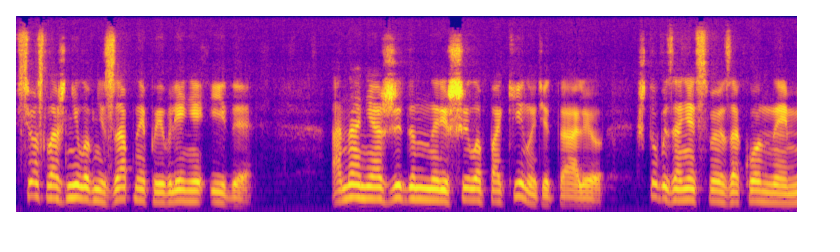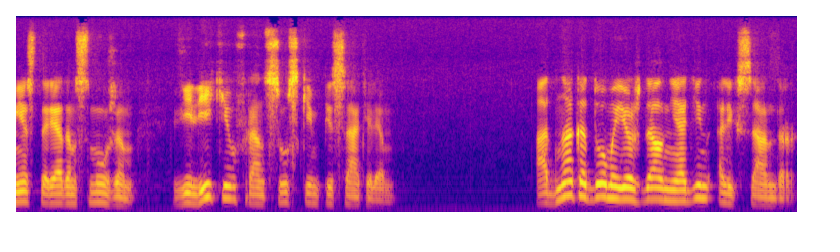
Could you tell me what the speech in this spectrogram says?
Все осложнило внезапное появление Иды. Она неожиданно решила покинуть Италию, чтобы занять свое законное место рядом с мужем, великим французским писателем. Однако дома ее ждал не один Александр,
